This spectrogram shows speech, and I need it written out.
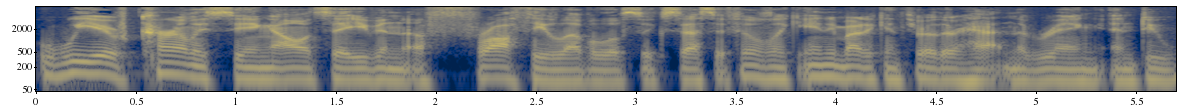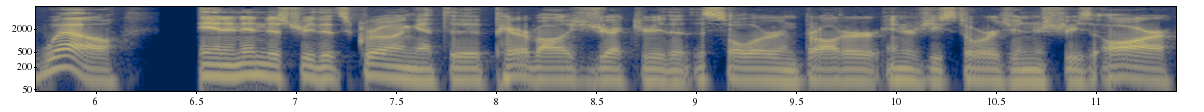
We are currently seeing, I would say, even a frothy level of success. It feels like anybody can throw their hat in the ring and do well in an industry that's growing at the parabolic trajectory that the solar and broader energy storage industries are.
